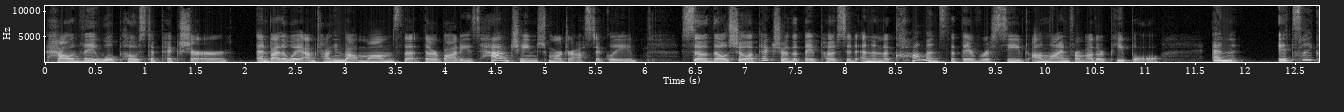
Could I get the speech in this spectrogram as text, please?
how they will post a picture. And by the way, I'm talking about moms that their bodies have changed more drastically. So, they'll show a picture that they've posted and then the comments that they've received online from other people. And it's like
